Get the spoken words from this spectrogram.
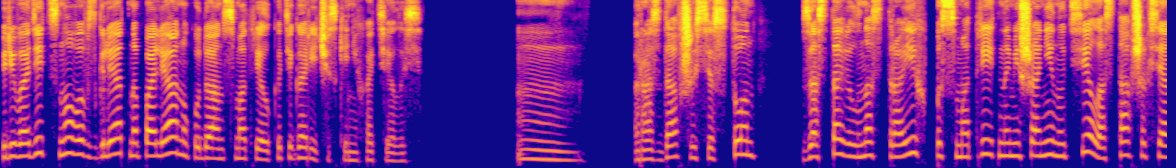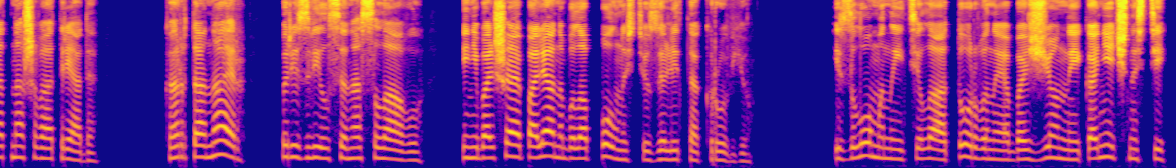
Переводить снова взгляд на поляну, куда он смотрел, категорически не хотелось. Ммм... Раздавшийся стон заставил нас троих посмотреть на мешанину тел, оставшихся от нашего отряда. Картанайр порезвился на славу, и небольшая поляна была полностью залита кровью. Изломанные тела, оторванные, обожженные конечности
